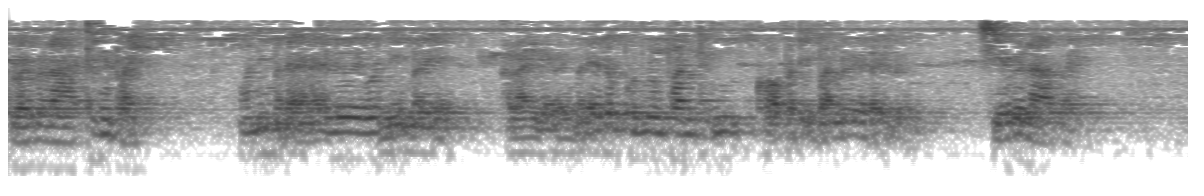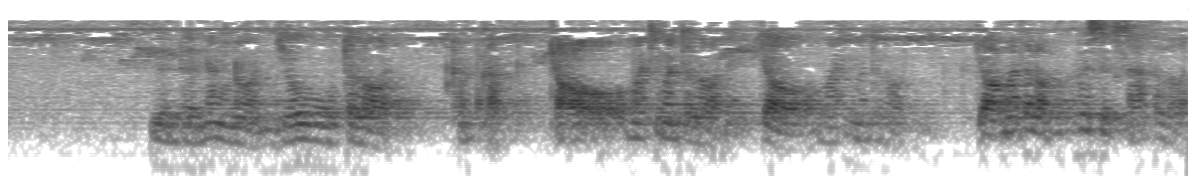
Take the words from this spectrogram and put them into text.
ปล่อยเวลาทิ้งไป วันนี้ไม่ได้อะไรเลย วันนี้ไม่ได้อะไรเลยไม่ได้รับคุณรพันถึงข้อปฏิบัติเลยอะไรเลย เสียเวลาไปยืนเดินนั่งนอนอยู่ตลอดกำกับจ่อมาที่มันตลอดเนี่ยจ่อมาที่มันตลอดจ่อมาตลอดก็คือศึกษาตลอด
